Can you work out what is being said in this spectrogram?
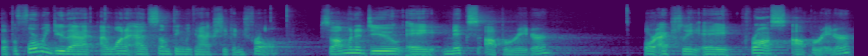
But before we do that, I want to add something we can actually control. So I'm going to do a mix operator, or actually a cross operator,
